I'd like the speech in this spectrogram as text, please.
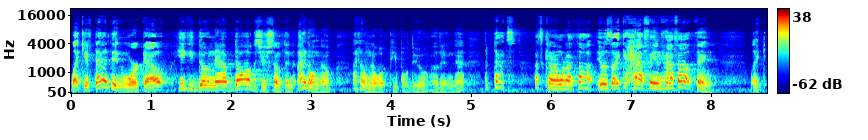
Like if that didn't work out, he could go nab dogs or something. I don't know. I don't know what people do other than that. But that's that's kind of what I thought. It was like a half in, half out thing. Like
